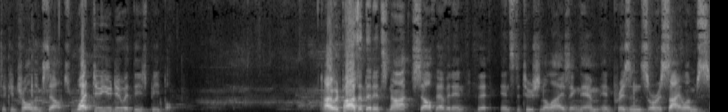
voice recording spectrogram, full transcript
to control themselves. What do you do with these people? I would posit that it's not self evident that institutionalizing them in prisons or asylums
